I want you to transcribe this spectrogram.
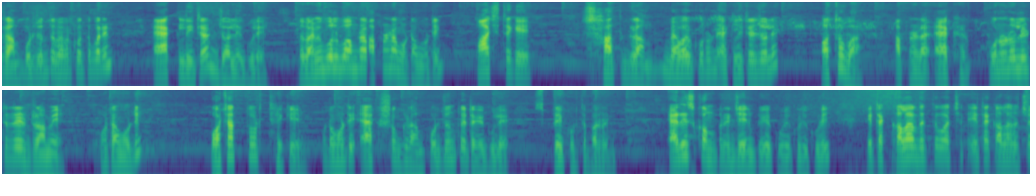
গ্রাম পর্যন্ত ব্যবহার করতে পারেন এক লিটার জলে গুলে। তবে আমি বলব আমরা, আপনারা মোটামুটি পাঁচ থেকে সাত গ্রাম ব্যবহার করুন এক লিটার জলে, অথবা আপনারা এক পনেরো লিটারের ড্রামে মোটামুটি পঁচাত্তর থেকে মোটামুটি একশো গ্রাম পর্যন্ত এটাকে গুলে স্প্রে করতে পারবেন। অ্যারিস কোম্পানির যে এনপিকে কুড়ি কুড়ি কুড়ি। এটা কালার দেখতে পাচ্ছেন, এটা কালার হচ্ছে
